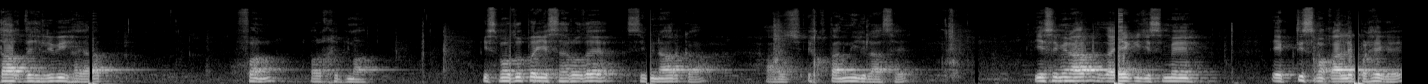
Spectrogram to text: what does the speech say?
داغ دہلوی حیات، فن اور خدمات۔ اس موضوع پر یہ سہروزہ سیمینار کا آج اختتامی اجلاس ہے۔ یہ سیمینار ظاہر کہ جس میں اکتیس مقالے پڑھے گئے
